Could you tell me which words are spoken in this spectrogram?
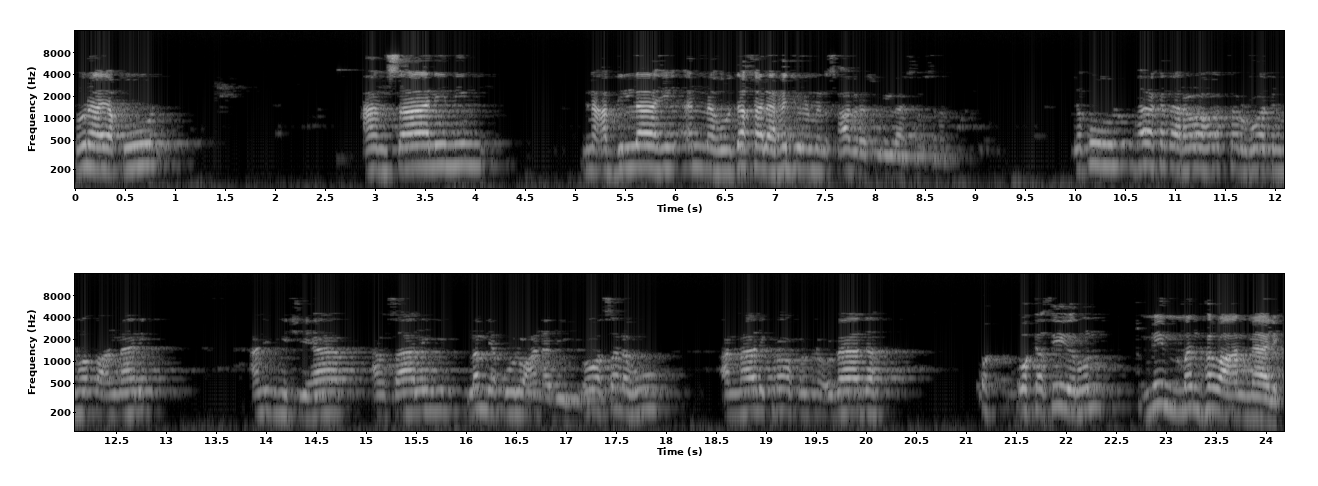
hunaa yaquul can saalimin bn cabdillaahi anahu dakla rajulu min asxaabi rasuuli illahi sal l slam yaquul hakada rawaahu aktaru ruwaati muwaطa can malik can ibni shihaab can saalimin lam yaquluu can abiih wawasalahu can malik rawx bni cubaada wa kahiiru miman rawa can malik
